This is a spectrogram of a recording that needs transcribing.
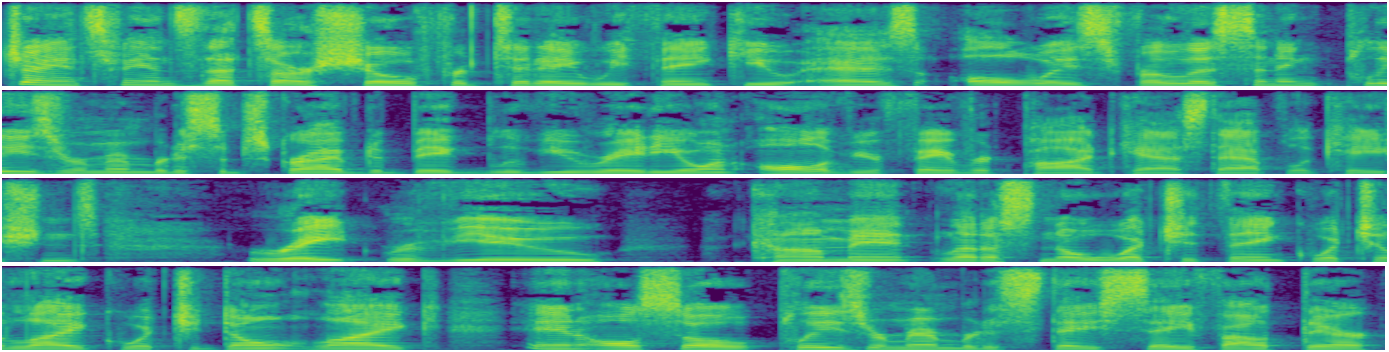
Giants fans, that's our show for today. We thank you as always for listening. Please remember to subscribe to Big Blue View Radio on all of your favorite podcast applications. Rate, review, comment, let us know what you think, what you like, what you don't like. And also, please remember to stay safe out there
